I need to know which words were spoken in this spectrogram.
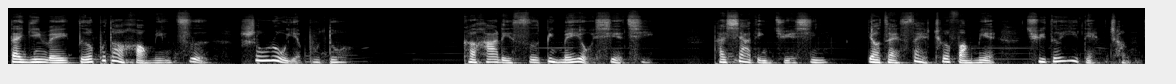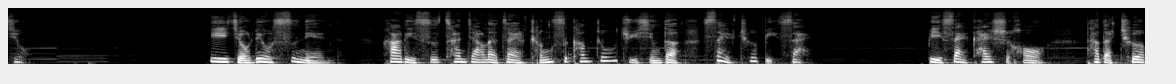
但因为得不到好名次，收入也不多。可哈里斯并没有泄气，他下定决心要在赛车方面取得一点成就。一九六四年，哈里斯参加了在城斯康州举行的赛车比赛。比赛开始后，他的车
